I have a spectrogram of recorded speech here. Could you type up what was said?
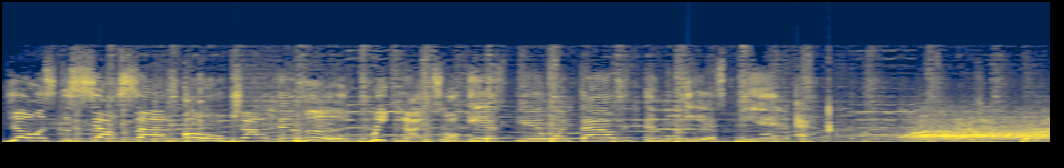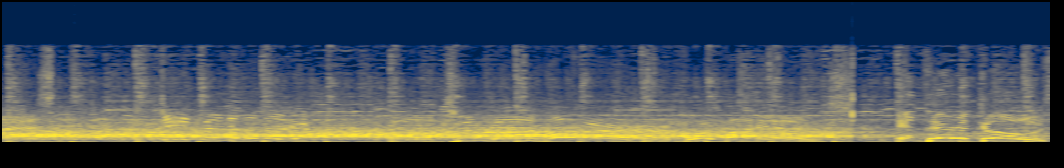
Yo, it's the Southside's own Jonathan Hood. Weeknights on ESPN 1000 and the ESPN app. There's a blast deep into the night and a two-run homer for Baez. And there it goes.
